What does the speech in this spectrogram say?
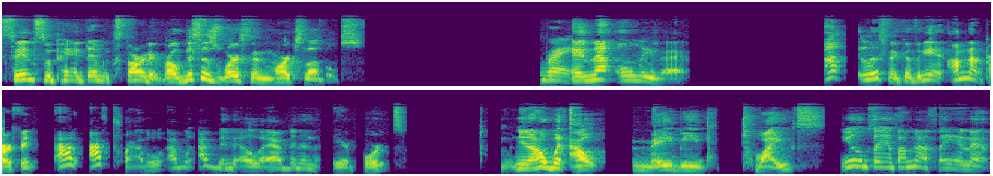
since the pandemic started, bro. This is worse than March levels. Right. And not only that, I, listen, because again, I'm not perfect. I, have traveled. I've, I've been to LA. I've been in the airports. You know, I went out maybe twice. You know what I'm saying? So I'm not saying that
